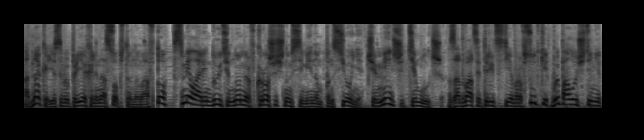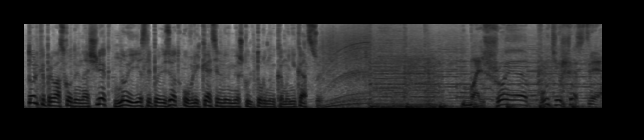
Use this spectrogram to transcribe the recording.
Однако, если вы приехали на собственном авто, смело арендуйте номер в крошечном семейном семейном пансионе. Чем меньше, тем лучше. За 20-30 евро в сутки вы получите не только превосходный ночлег, но и, если повезет, увлекательную межкультурную коммуникацию. Большое путешествие.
